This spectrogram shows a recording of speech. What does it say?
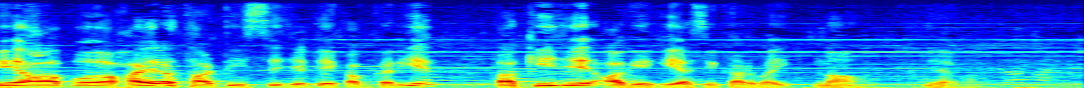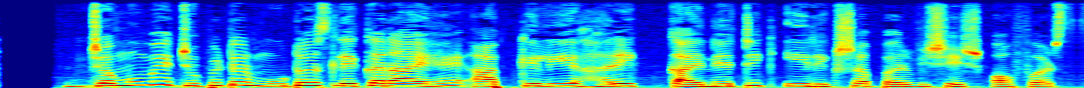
कि आप हायर अथॉरिटीज से ये टेकअप करिए ताकि ये आगे की ऐसी कार्रवाई ना हो। जम्मू में जुपिटर मोटर्स लेकर आए हैं आपके लिए हर एक काइनेटिक ई रिक्शा पर विशेष ऑफर्स।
